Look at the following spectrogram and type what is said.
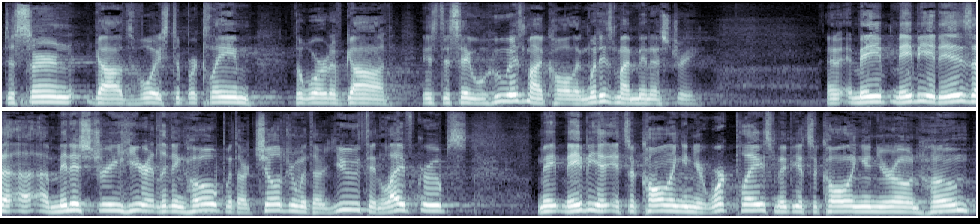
discern God's voice, to proclaim the word of God, is to say, well, who is my calling? What is my ministry? Maybe, it is a ministry here at Living Hope with our children, with our youth, in life groups. Maybe it's a calling in your workplace. Maybe it's a calling in your own home.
